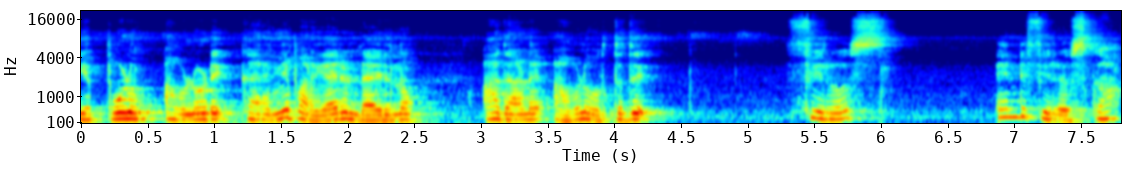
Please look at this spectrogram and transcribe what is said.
എപ്പോഴും അവളോട് കരഞ്ഞു പറയാറുണ്ടായിരുന്നു. അതാണ് അവൾ ഓർത്തത്. ഫിറോസ് എന്റെ ഫിറോസ്ക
